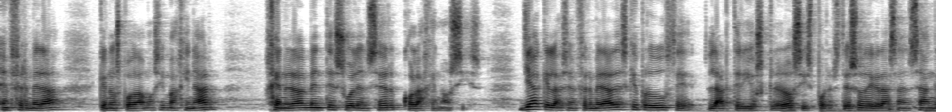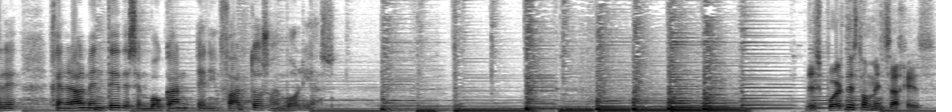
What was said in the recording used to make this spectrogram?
enfermedad que nos podamos imaginar generalmente suelen ser colagenosis ya que las enfermedades que produce la arteriosclerosis por exceso de grasa en sangre generalmente desembocan en infartos o embolias. Después de estos mensajes,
